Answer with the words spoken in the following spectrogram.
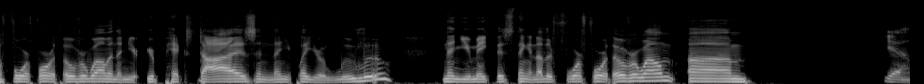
A four four with overwhelm and then your your Pix dies and then you play your Lulu and then you make this thing another four four with overwhelm. Um, Yeah,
